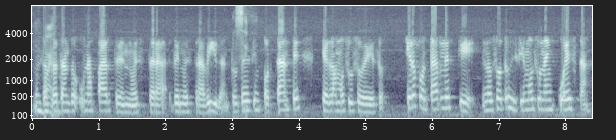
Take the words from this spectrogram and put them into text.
nos están tratando una parte de nuestra de nuestra vida. Entonces es importante que hagamos uso de eso. Quiero contarles que nosotros hicimos una encuesta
